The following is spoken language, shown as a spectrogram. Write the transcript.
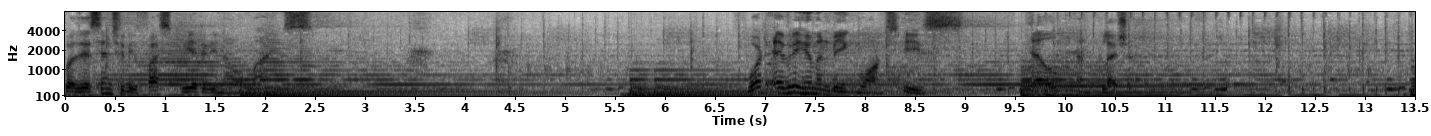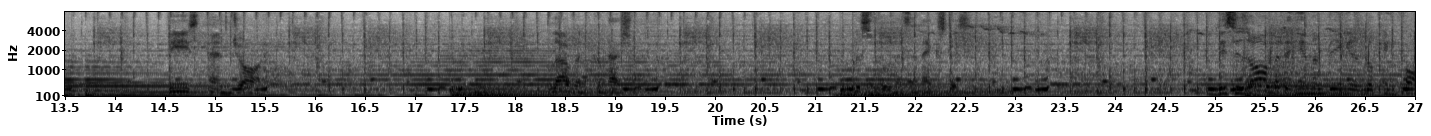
was essentially first created in our minds. What every human being wants is health and pleasure, peace and joy, love and compassion, blissfulness and ecstasy. This is all that a human being is looking for.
